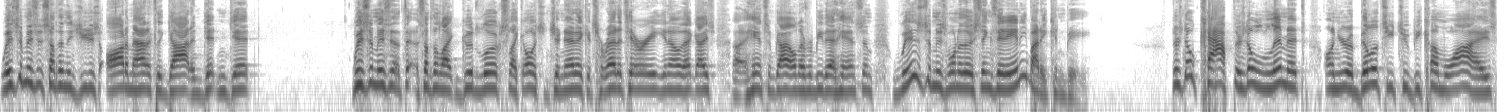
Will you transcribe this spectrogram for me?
Wisdom isn't something that you just automatically got and didn't get. Wisdom isn't th- something like good looks, like, oh, it's genetic, it's hereditary. You know, that guy's a handsome guy, I'll never be that handsome. Wisdom is one of those things that anybody can be. There's no cap, there's no limit on your ability to become wise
